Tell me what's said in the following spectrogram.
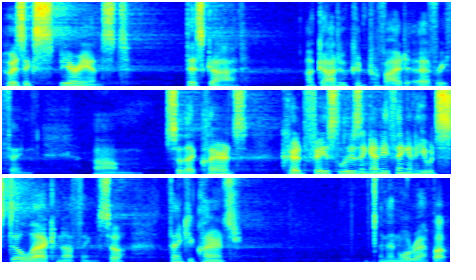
who has experienced this God, a God who can provide everything. Um, so that Clarence could face losing anything and he would still lack nothing. So thank you, Clarence. And then we'll wrap up.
